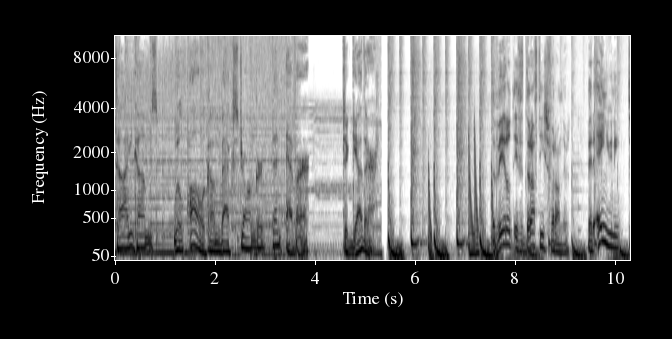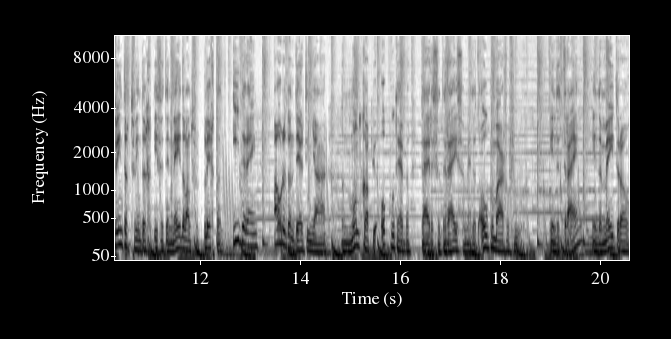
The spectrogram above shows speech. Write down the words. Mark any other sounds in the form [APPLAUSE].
time comes, we'll all come back stronger than ever. Together. De wereld is drastisch veranderd. Per 1 juni 2020 is het in Nederland verplicht dat iedereen ouder dan 13 jaar een mondkapje op moet hebben tijdens het reizen met het openbaar vervoer. In de trein, in de metro,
